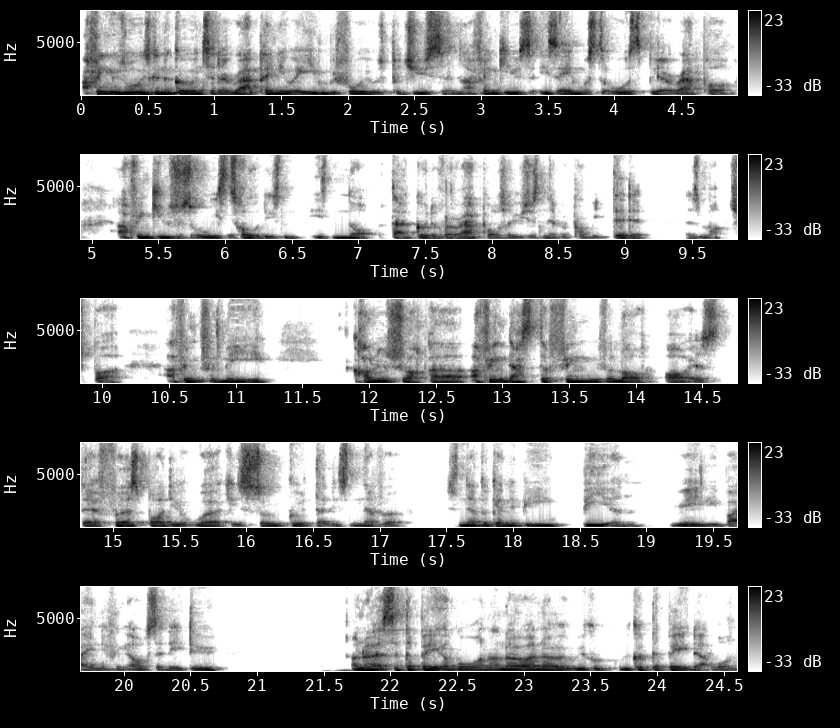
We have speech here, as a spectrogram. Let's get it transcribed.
I think he was always going to go into the rap anyway, even before he was producing. I think he was, his aim was to always be a rapper. I think he was just always told he's he's not that good of a rapper, so he just never probably did it as much. But I think for me, college dropout. I think that's the thing with a lot of artists. Their first body of work is so good that it's never it's never going to be beaten really by anything else that they do. I know it's a debatable one. I know, I know. We could we could debate that one.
